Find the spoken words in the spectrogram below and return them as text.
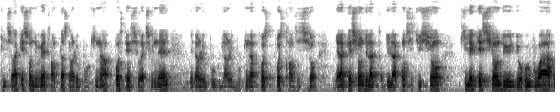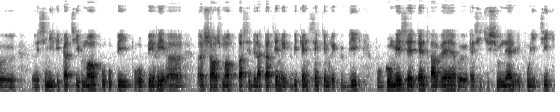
qu'il sera question de mettre en place dans le Burkina post-insurrectionnel et dans le, Burkina post-transition. Il y a la question de la, constitution, qu'il est question de, revoir euh, euh, significativement pour, opérer, un, changement, pour passer de la 4e République à une 5e République, pour gommer certains travers institutionnels et politiques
